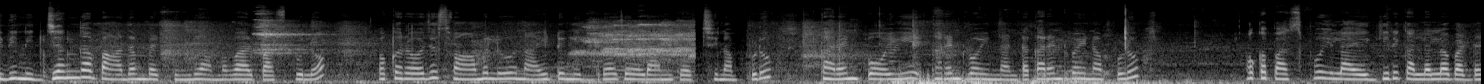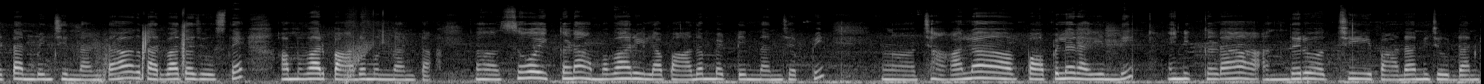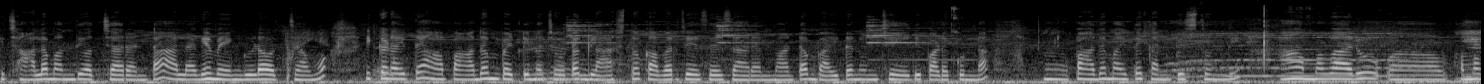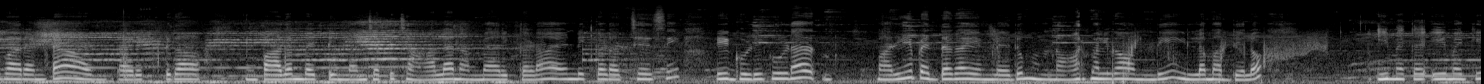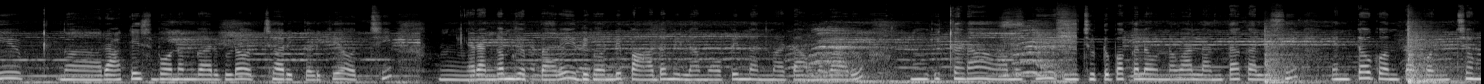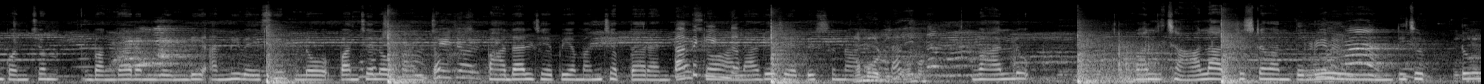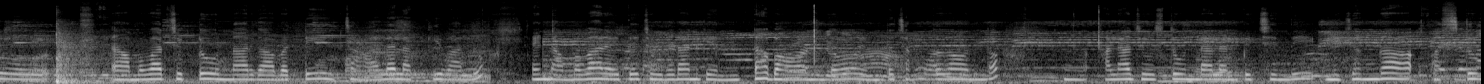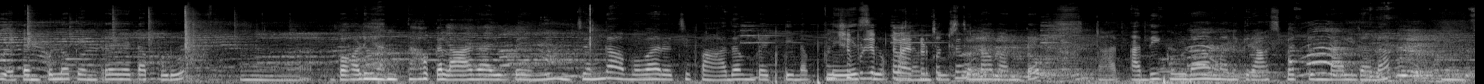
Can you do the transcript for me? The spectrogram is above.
ఇది నిజంగా పాదం పెట్టింది అమ్మవారి పసుపులో. ఒకరోజు స్వాములు నైట్ నిద్ర చేయడానికి వచ్చినప్పుడు కరెంట్ పోయి కరెంట్ పోయిందంట. కరెంట్ పోయినప్పుడు ఒక పసుపు ఇలా ఎగిరి కళ్ళల్లో పడ్డట్టు అనిపించిందంట. తర్వాత చూస్తే అమ్మవారి పాదం ఉందంట. సో ఇక్కడ అమ్మవారు ఇలా పాదం పెట్టిందని చెప్పి చాలా పాపులర్ అయ్యింది. అండ్ ఇక్కడ అందరూ వచ్చి ఈ పాదాన్ని చూడడానికి చాలామంది వచ్చారంట. అలాగే మేము కూడా వచ్చాము. ఇక్కడైతే ఆ పాదం పెట్టిన చోట గ్లాస్తో కవర్ చేసేసారనమాట బయట నుంచి ఏది పడకుండా. పాదం అయితే కనిపిస్తుంది. ఆ అమ్మవారు అమ్మవారంట డైరెక్ట్గా పాదం పెట్టిందని చెప్పి చాలా నమ్మారు ఇక్కడ. అండ్ ఇక్కడ వచ్చేసి ఈ గుడి కూడా మరీ పెద్దగా ఏం లేదు. నార్మల్గా ఉంది ఇళ్ళ మధ్యలో. ఈమెకి ఈమెకి రాకేష్ బోనం గారు కూడా వచ్చారు ఇక్కడికి. వచ్చి రంగం చెప్పారు. ఇదిగోండి పాదం ఇలా మోపిందనమాట అమ్మవారు. ఇక్కడ ఆమెకి ఈ చుట్టుపక్కల ఉన్న వాళ్ళంతా కలిసి ఎంతో కొంత కొంచెం కొంచెం బంగారం వెండి అన్నీ వేసి లో పంచలోహాలతో పాదాలు చేపియమని చెప్పారంట. సో అలాగే చేపిస్తున్నారంట. వాళ్ళు వాళ్ళు చాలా అదృష్టవంతులు. ఇంటి చుట్టూ అమ్మవారి చుట్టూ ఉన్నారు కాబట్టి చాలా లక్కీ వాళ్ళు. అండ్ అమ్మవారు అయితే చూడడానికి ఎంత బాగుందో ఎంత చక్కగా ఉందో. అలా చూస్తూ ఉండాలనిపించింది. నిజంగా ఫస్ట్ టెంపుల్లోకి ఎంటర్ అయ్యేటప్పుడు బాడీ అంతా ఒకలాగా అయిపోయింది. నిజంగా అమ్మవారు వచ్చి పాదం పెట్టిన ప్లేస్ మనం చూస్తున్నామంటే అది కూడా మనకి రాసి పెట్టి ఉండాలి కదా.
